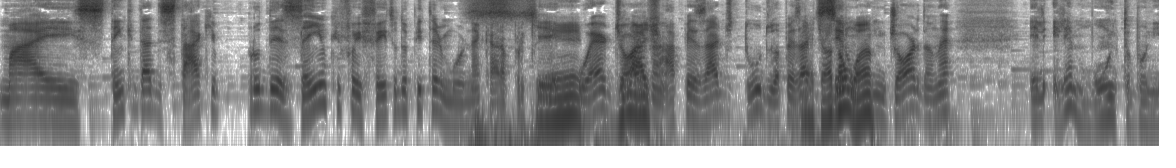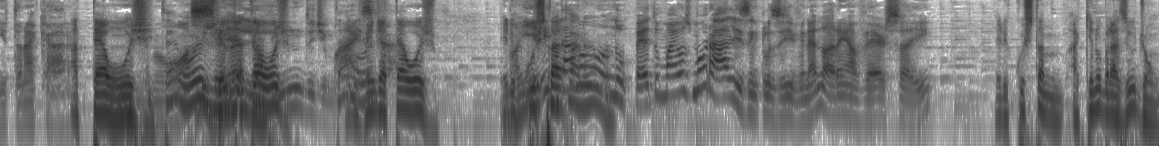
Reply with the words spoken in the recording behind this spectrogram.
mas tem que dar destaque pro desenho que foi feito do Peter Moore, né, cara? Porque Sim, o Air Jordan, demais. apesar de tudo, apesar Air de Jordan ser um, um Jordan, né, ele, ele é muito bonito, né, cara? Até hoje. Nossa, hoje, ele né? é Até hoje. lindo demais, Ele vende cara. até hoje. Ele Aí E custa, ele tá no, no pé do Miles Morales, inclusive, né? No Aranha Verso aí. ele custa aqui no Brasil, John,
